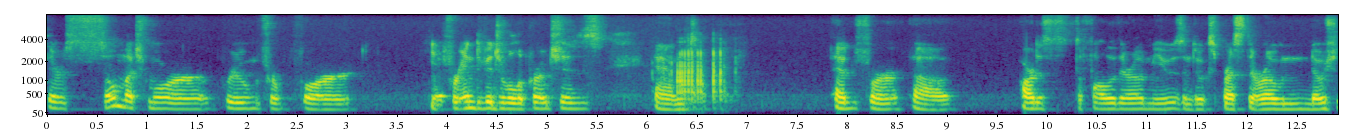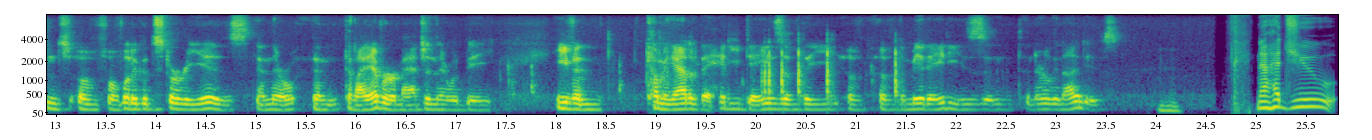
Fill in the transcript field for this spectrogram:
there's so much more room for for you know, for individual approaches and and for uh, artists to follow their own muse and to express their own notions of, of what a good story is than there than, than I ever imagined there would be, even coming out of the heady days of the of, of the mid '80s and, and early '90s. Now, had you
